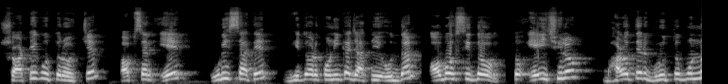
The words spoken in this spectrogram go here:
সঠিক উত্তর হচ্ছে অপশন এ, উড়িষ্যাতে ভিতরকণিকা জাতীয় উদ্যান অবস্থিত। তো এই ছিল ভারতের গুরুত্বপূর্ণ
